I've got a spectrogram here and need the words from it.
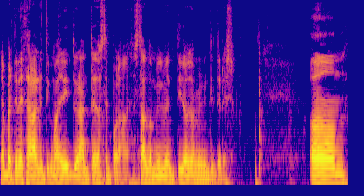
ya pertenece al Atlético Madrid durante dos temporadas, hasta el 2022-2023. Um,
